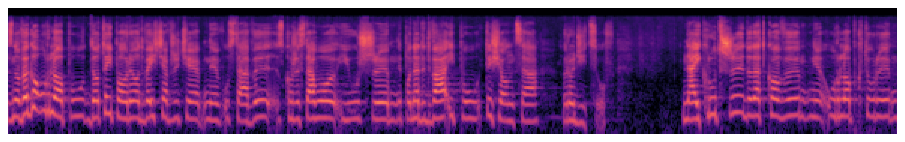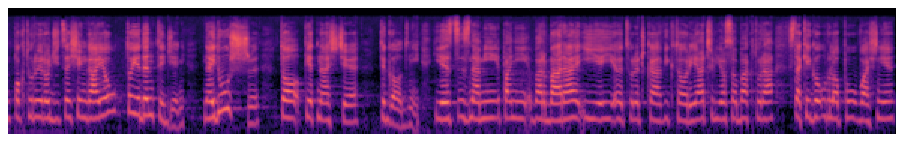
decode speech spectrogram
Z nowego urlopu do tej pory, od wejścia w życie e, ustawy, skorzystało już e, ponad 2,5 tysiąca rodziców. Najkrótszy dodatkowy e, urlop, który, po który rodzice sięgają, to jeden tydzień. Najdłuższy to 15 tygodni. Jest z nami pani Barbara i jej e, córeczka Wiktoria, czyli osoba, która z takiego urlopu właśnie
